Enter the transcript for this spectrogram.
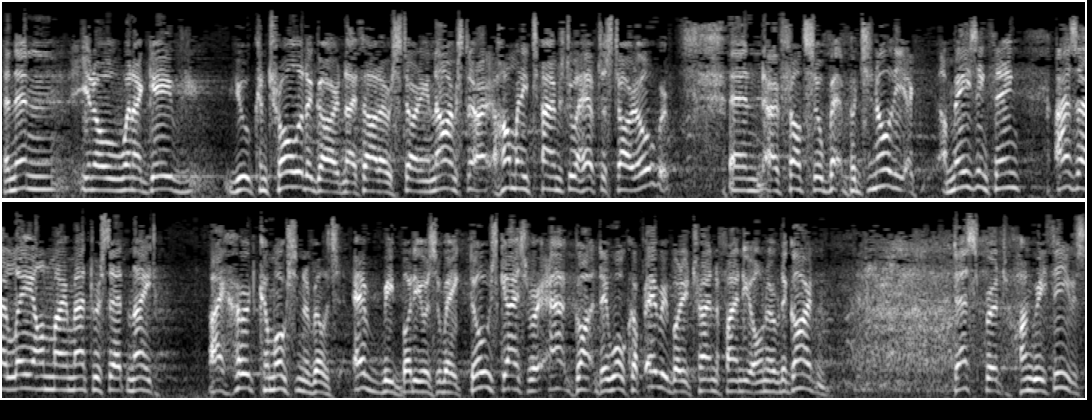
And then, you know, when I gave you control of the garden, I thought I was starting. And now I'm starting. How many times do I have to start over? And I felt so bad. But you know, the amazing thing, as I lay on my mattress that night, I heard commotion in the village. Everybody was awake. Those guys were at, gone, they woke up everybody trying to find the owner of the garden. Desperate, hungry thieves.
